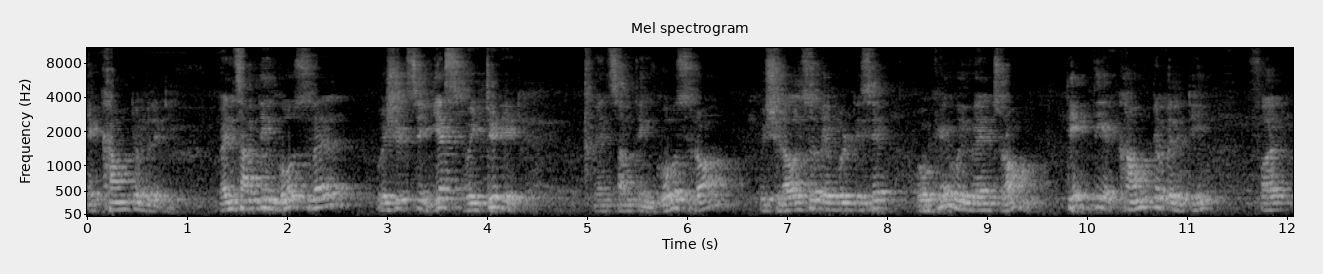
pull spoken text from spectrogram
accountability. When something goes well, we should say, yes, we did it. When something goes wrong, we should also be able to say, okay, we went wrong. Take the accountability for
